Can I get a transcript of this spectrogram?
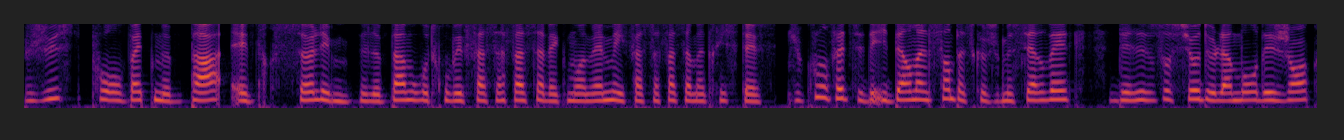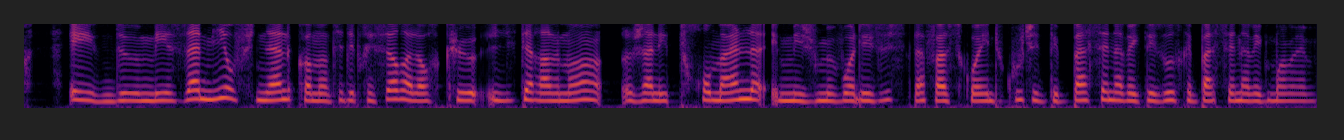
juste pour en fait ne pas être seule et ne pas me retrouver face à face avec moi-même et face à face à ma tristesse. Du coup, en fait, c'était hyper malsain parce que je me servais des réseaux sociaux, de l'amour des gens et de mes amis au final comme antidépresseur alors que littéralement j'allais trop mal mais je me voyais juste la face quoi et du coup j'étais pas saine avec les autres et pas saine avec moi-même.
